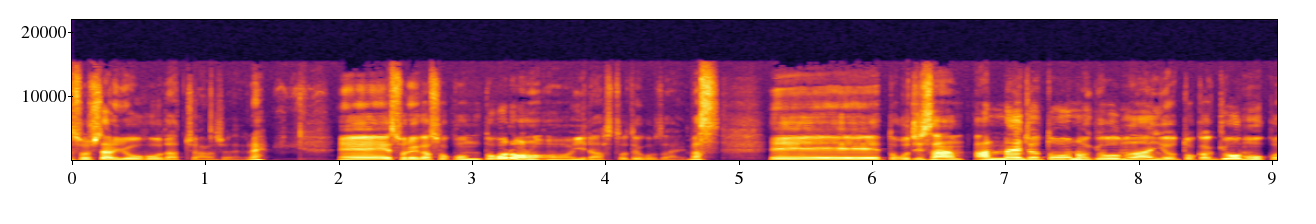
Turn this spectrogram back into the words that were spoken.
そしたら両方だっちゅう話だよね。えー、それがそこのところのイラストでございます。えーと、おじさん、案内所等の業務内容とか業務を行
